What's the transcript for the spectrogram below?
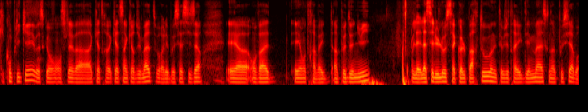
est, compliqué parce qu'on se lève à 4-5 heures du mat pour aller bosser à 6 heures et, euh, on, va, et on travaille un peu de nuit. La, cellulose, ça colle partout. On était obligé de travailler avec des masques dans la poussière. Bon,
